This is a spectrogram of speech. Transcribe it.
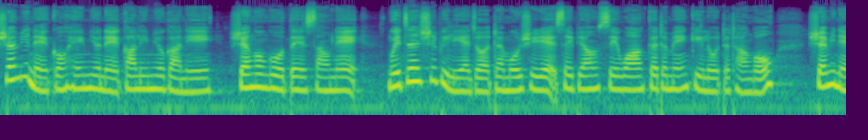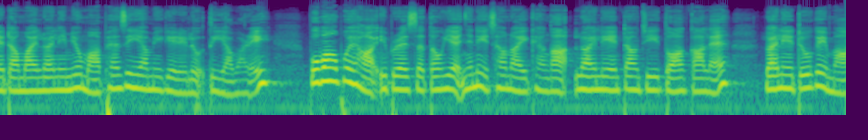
ရှမ်းပြည်နယ်ကွန်ဟိန်းမြို့နယ်ကာလီမြို့ကနေရန်ကုန်ကိုတည်ဆောင်တဲ့ငွေကျပ်10ဘီလီယံကျော်တန်ဖိုးရှိတဲ့စိတ်ပြောင်းစေဝါကက်တမင်ကီလို1000ကိုရှမ်းပြည်နယ်တောင်ပိုင်းလွိုင်လင်မြို့မှာဖမ်းဆီးရမိခဲ့တယ်လို့သိရပါဗျ။ပူပေါင်းအဖွဲ့ဟာဧပြီ23ရက်ညနေ6နာရီခန့်ကလွိုင်လင်တောင်ကြီးသွားကားလန်လွိုင်လင်တိုးဂိတ်မှာ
